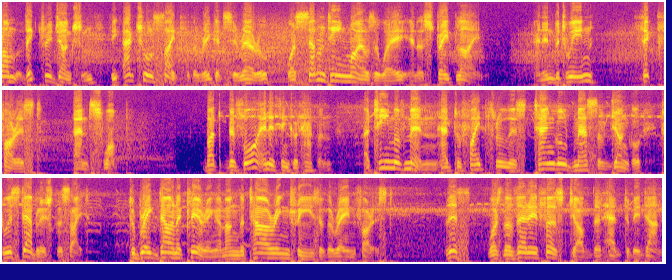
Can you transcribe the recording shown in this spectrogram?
From Victory Junction, the actual site for the rig at Sereru was 17 miles away in a straight line. And in between, thick forest and swamp. But before anything could happen, a team of men had to fight through this tangled mass of jungle to establish the site, to break down a clearing among the towering trees of the rainforest. This was the very first job that had to be done.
